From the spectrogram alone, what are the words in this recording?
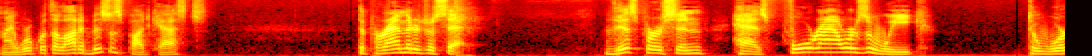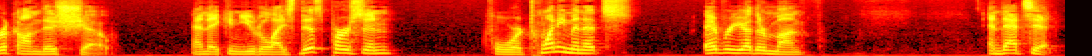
I work with a lot of business podcasts, the parameters are set. This person has four hours a week to work on this show. And they can utilize this person for 20 minutes every other month. And that's it.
